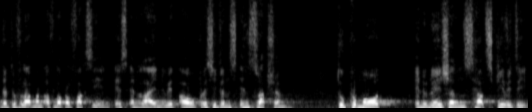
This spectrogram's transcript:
the development of local vaccine is in line with our President's instruction to promote Indonesians' health security.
